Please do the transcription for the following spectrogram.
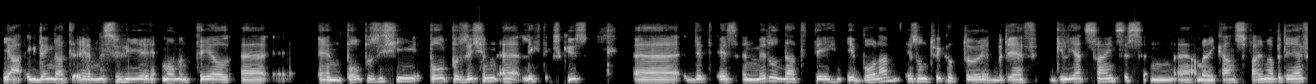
Ja, ik denk dat remdesivir momenteel uh, in pole position, eh, ligt. Excuus. Eh, dit is een middel dat tegen ebola is ontwikkeld door het bedrijf Gilead Sciences, een eh, Amerikaans farmabedrijf.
